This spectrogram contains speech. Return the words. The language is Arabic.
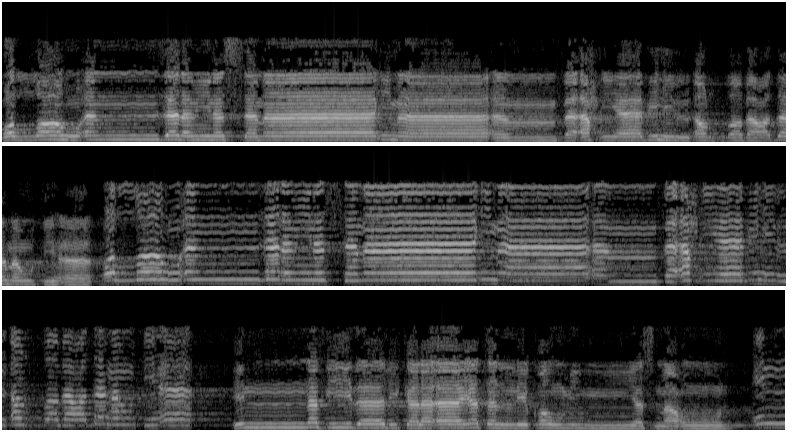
والله أنزل من السماء ماء فأحيا به الأرض بعد موتها. والله أنزل من السماء ماء فأحيا به الأرض بعد موتها. إن في ذلك لآية لقوم يسمعون. إن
